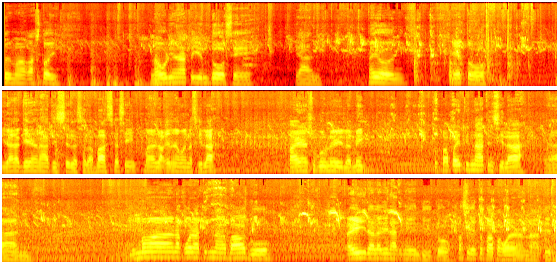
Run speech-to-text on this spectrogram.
mga kastoy. Nahuli natin yung 12 yan. Ngayon ito ilalagay na natin sila sa labas kasi malalaki naman na sila. Kaya na siguro na ilamig. Pagpapaitin natin sila. Yan. Yung mga nakuha natin na bago ay ilalagay natin ngayon dito. Kasi ito papakuha na natin.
